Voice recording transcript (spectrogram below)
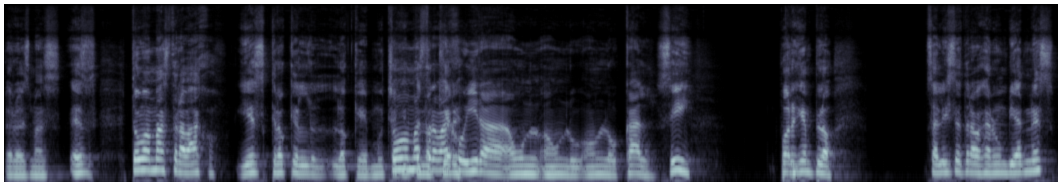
Pero es más, es, toma más trabajo. Y es creo que lo que mucha Toma gente más no trabajo quiere. ir a, a un, a un a un local. Sí. Por ejemplo, saliste a trabajar un viernes,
